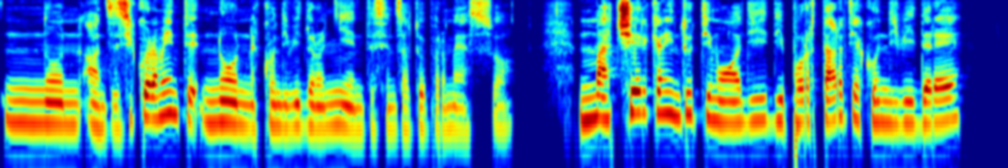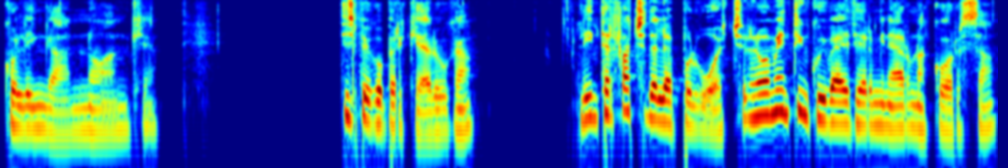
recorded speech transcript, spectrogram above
non, anzi sicuramente non condividono niente senza il tuo permesso ma cercano in tutti i modi di portarti a condividere con l'inganno anche. Ti spiego perché, Luca. L'interfaccia dell'Apple Watch, nel momento in cui vai a terminare una corsa,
